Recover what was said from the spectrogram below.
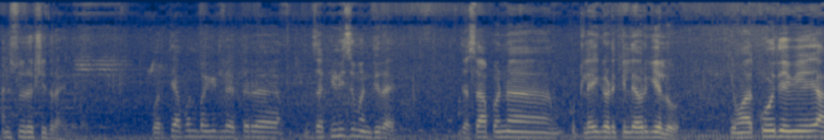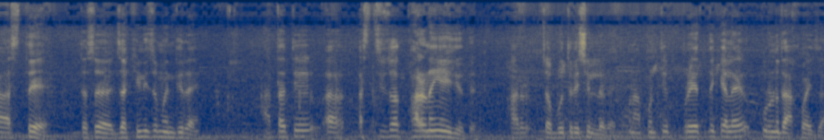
आणि सुरक्षित राहिलं पाहिजे. वरती आपण बघितलं तर जखिणीचं मंदिर आहे. जसं आपण कुठल्याही गडकिल्ल्यावर गेलो किंवा कुळदेवी असते तसं जखिणीचं मंदिर आहे. आता ते अस्तित्वात फार नाही आहे तिथं. फार चबुतरे शिल्लक आहे. पण आपण ते प्रयत्न केला आहे पूर्ण दाखवायचा.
